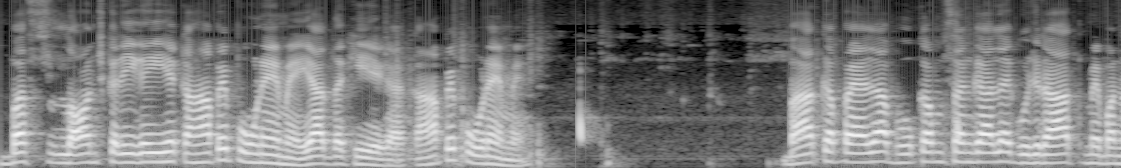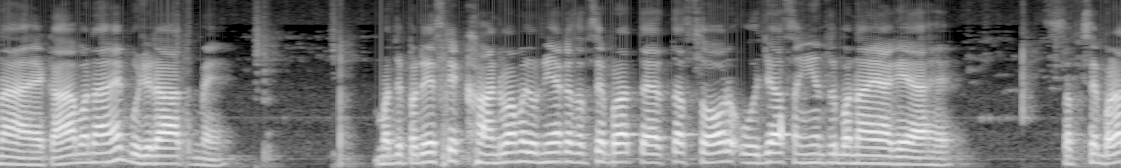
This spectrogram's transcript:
bus launch करी गई है कहाँ पे? पुणे में, याद रखिएगा, कहाँ पे? पुणे में। भारत का पहला भूकंप संग्रहालय गुजरात में बना है। कहाँ बना है? गुजरात में। मध्य प्रदेश के खांडवा में दुनिया का सबसे बड़ा तैरता सौर ऊर्जा संयंत्र बनाया गया है। सबसे बड़ा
